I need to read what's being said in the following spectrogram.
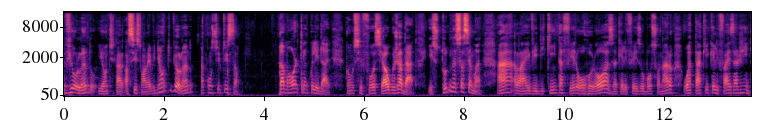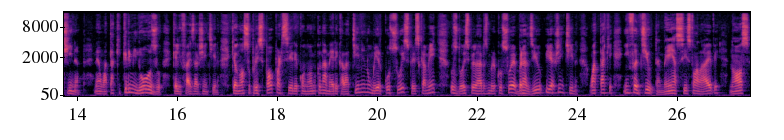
violando, e ontem tá, assistam a live de ontem, violando a Constituição com a maior tranquilidade, como se fosse algo já dado. Isso tudo nessa semana. A live de quinta-feira horrorosa que ele fez o Bolsonaro, o ataque que ele faz à Argentina, né? um ataque criminoso que ele faz à Argentina, que é o nosso principal parceiro econômico na América Latina e no Mercosul, especificamente, os dois pilares do Mercosul é Brasil e Argentina. Um ataque infantil. Também assistam a live, nós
